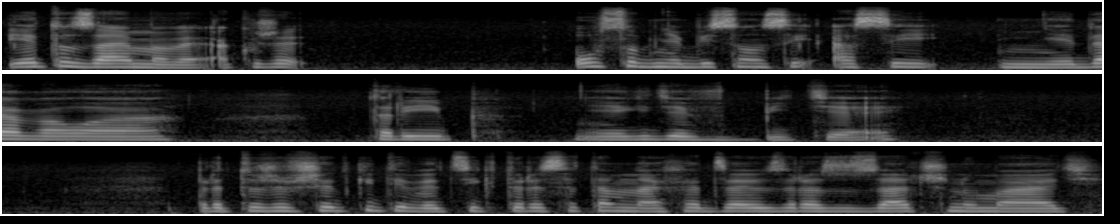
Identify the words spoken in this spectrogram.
je to zaujímavé. Akože osobne by som si asi nedávala trip niekde v byte, pretože všetky tie veci, ktoré sa tam nachádzajú, zrazu začnú mať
